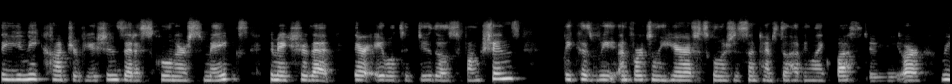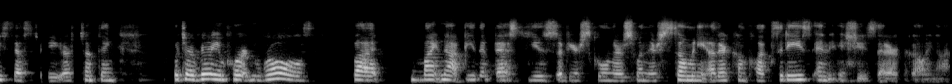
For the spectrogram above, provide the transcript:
the unique contributions that a school nurse makes to make sure that they're able to do those functions because we unfortunately hear of school nurses sometimes still having like bus duty or recess duty or something, which are very important roles, but might not be the best use of your school nurse when there's so many other complexities and issues that are going on.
